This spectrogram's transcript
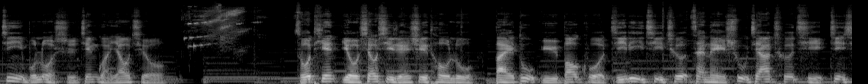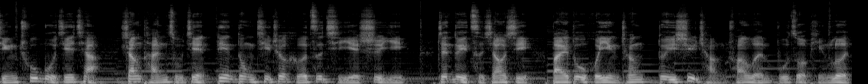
进一步落实监管要求。昨天，有消息人士透露，百度与包括吉利汽车在内数家车企进行初步接洽，商谈组建电动汽车合资企业事宜。针对此消息，百度回应称对市场传闻不做评论。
